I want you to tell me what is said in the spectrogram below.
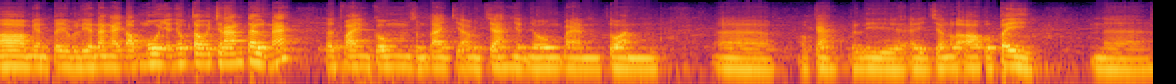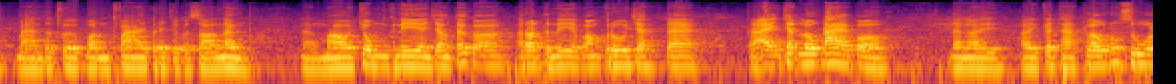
អមានពេលវេលាថ្ងៃ11ញាតិញោមទៅច្រើនទៅណាទៅថ្វាយអង្គមសម្ដេចជាម្ចាស់ញាតិញោមបានតន់អឺឱកាសវេលាអីចឹងល្អប្រពៃណាបានទៅធ្វើបន់ថ្វាយព្រះជកុសលនឹងនឹងមកជុំគ្នាអញ្ចឹងទៅក៏រតនីព្រះអង្គគ្រូចាស់តែក្រឯងចិត្តលោកដែរប៉ហ្នឹងហើយហើយគិតថាផ្លូវនោះស្រួល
